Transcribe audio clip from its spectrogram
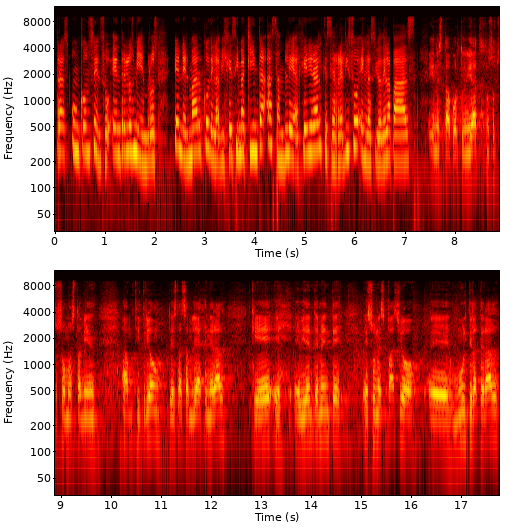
tras un consenso entre los miembros en el marco de la vigésima quinta Asamblea General que se realizó en la ciudad de La Paz. En esta oportunidad nosotros somos también anfitrión de esta Asamblea General que eh, evidentemente es un espacio eh, multilateral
